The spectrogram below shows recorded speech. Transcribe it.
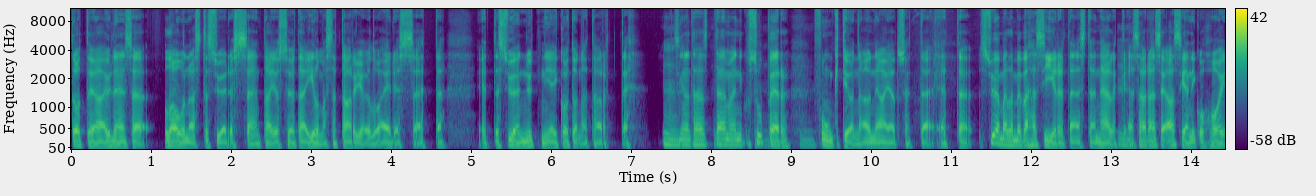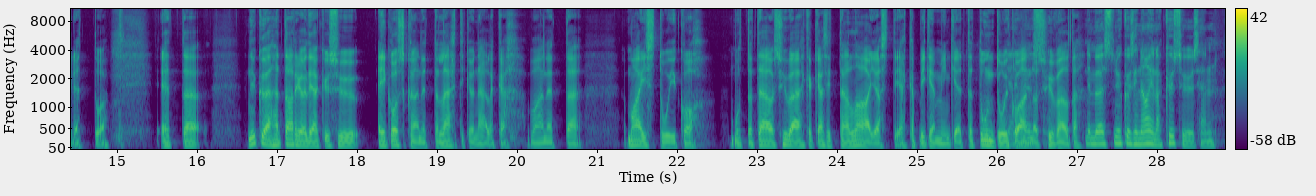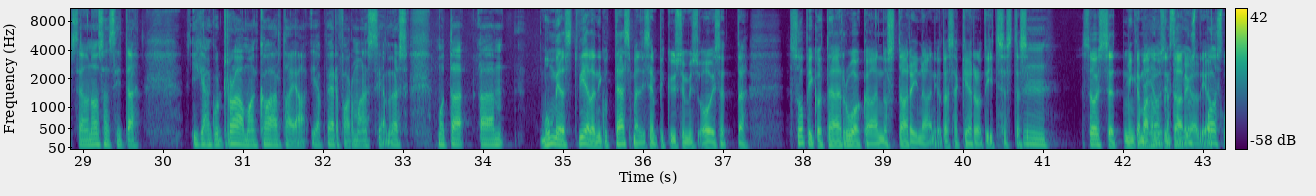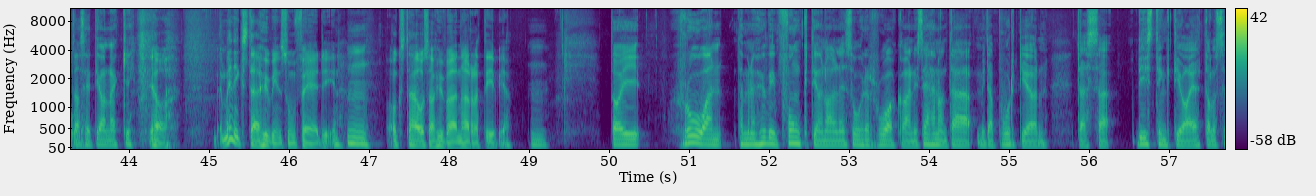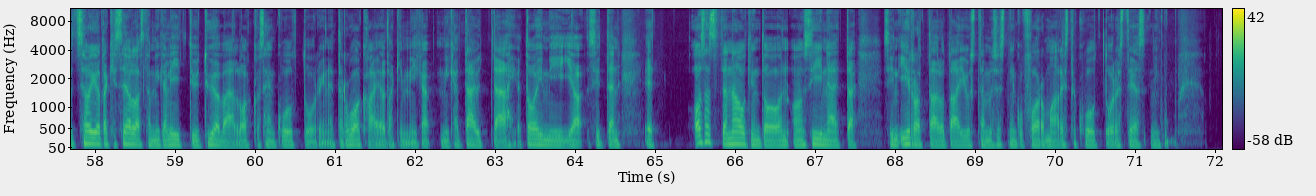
toteaa yleensä lounasta syödessään tai jos on jotain ilmasta tarjoilua edessä, että, että syön nyt, niin ei kotona tarvitse. Mm. Siinä on tämmöinen niin superfunktionaalinen ajatus, että, että syömällä me vähän siirretään sitä nälkää mm. saadaan se asia niin kuin hoidettua. Että nykyään tarjoilija kysyy ei koskaan, että lähtikö nälkä, vaan että maistuiko mutta tämä olisi hyvä ehkä käsittää laajasti, ehkä pikemminkin, että tuntuiko annos myös, hyvältä. Ne myös nykyisin aina kysyy sen. Se on osa sitä ikään kuin draaman kaarta ja, ja performanssia myös. Mutta, ähm, Mun mielestä vielä niin kuin täsmällisempi kysymys olisi, että sopiko tämä ruoka-annos tarinaan, jota sä kerrot itsestäsi? Mm. Se olisi se, minkä mä halusin tarjoilijalta postasit jonnekin. Joo. Menikö tämä hyvin sun feediin? Mm. Onko tämä osa hyvää narratiivia? Mm. Toi ruoan tämmöinen hyvin funktionaalinen suhde ruokaan, niin sehän on tämä, mitä Bourdieu on tässä distinktioajattelussa, että se on jotakin sellaista, mikä liittyy työväenluokkaiseen kulttuuriin, että ruoka on jotakin, mikä, mikä täyttää ja toimii ja sitten, että osa sitä nautintoa on, on siinä, että siinä irrottaudutaan just tämmöisestä niin kuin formaalista kulttuurista ja niin kuin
